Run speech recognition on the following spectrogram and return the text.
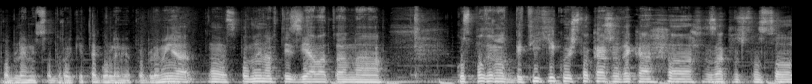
проблеми со бројките, големи проблеми. Ја споменавте изјавата на господинот Битики, кој што кажа дека заклучно со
